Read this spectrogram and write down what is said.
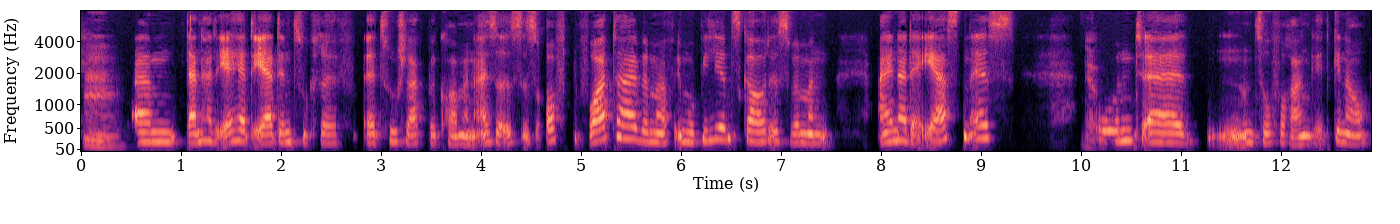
Hm. Ähm, dann hat er, hätte er den Zugriff, äh, Zuschlag bekommen. Also es ist oft ein Vorteil, wenn man auf Immobilien Scout ist, wenn man einer der Ersten ist ja. und, äh, und so vorangeht. Genau.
